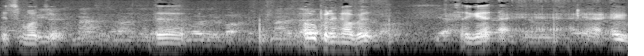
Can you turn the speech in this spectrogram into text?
it's mutter. The opening of it you get, I, I,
